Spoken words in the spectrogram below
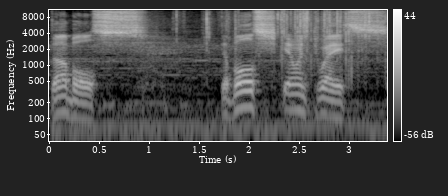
Doubles. Doubles going twice.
